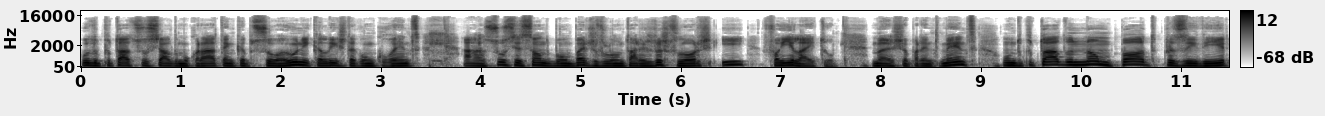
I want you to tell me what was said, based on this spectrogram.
o deputado social-democrata encabeçou a única lista concorrente à Associação de Bombeiros Voluntários das Flores e foi eleito. Mas, aparentemente, um deputado não pode presidir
